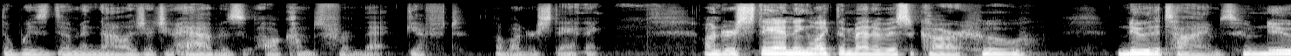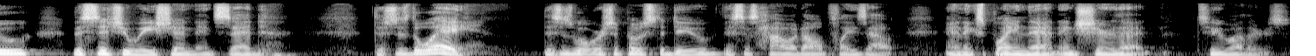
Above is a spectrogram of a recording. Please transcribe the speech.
the wisdom and knowledge that you have is all comes from that gift of understanding. Understanding like the men of Issachar who knew the times, who knew the situation and said, This is the way. This is what we're supposed to do. This is how it all plays out. And explain that and share that to others.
